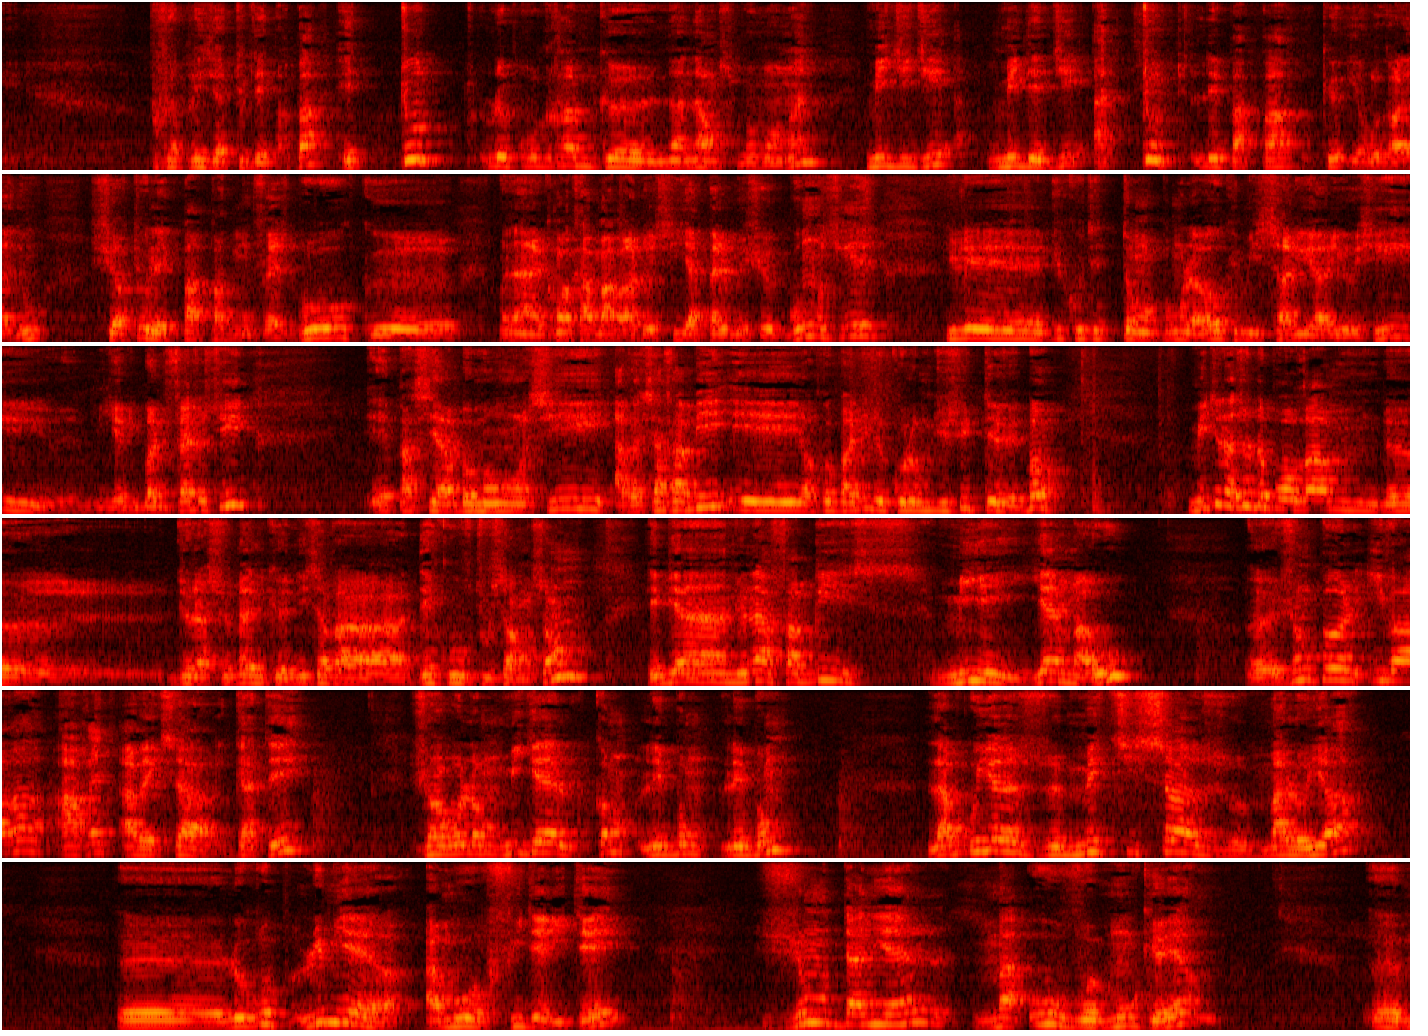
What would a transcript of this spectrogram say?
pour faire plaisir à tous les papas, et tout le programme que avons en ce moment même, m'est dédié à tous les papas qui regardent à nous, surtout les papas de mon Facebook. Euh, on un grand camarade aussi, il appelle Monsieur Goncier, il est du côté de Tampon là-haut, que me salue à lui aussi. Il y a une bonne fête aussi. Et passer un bon moment aussi avec sa famille et en compagnie de Colombe du Sud TV. Bon, mais tout le programme de, de la semaine que Nissa va découvrir tout ça ensemble, eh bien, nous avons Fabrice Miyemaou, euh, Jean-Paul Ivara arrête avec sa gâté, Jean-Roland Miguel quand les bons, les bons, la brouilleuse métissage Maloya, euh, le groupe Lumière, Amour, Fidélité, Jean-Daniel Maouve Mon Cœur, euh,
